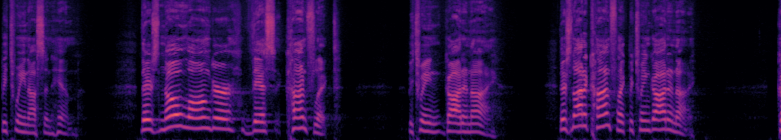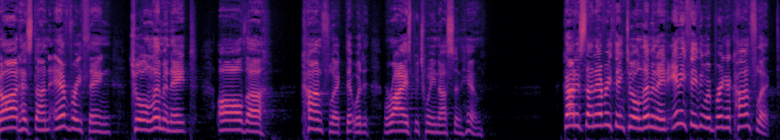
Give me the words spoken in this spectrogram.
between us and Him. There's no longer this conflict between God and I. There's not a conflict between God and I. God has done everything to eliminate all the conflict that would rise between us and Him. God has done everything to eliminate anything that would bring a conflict.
